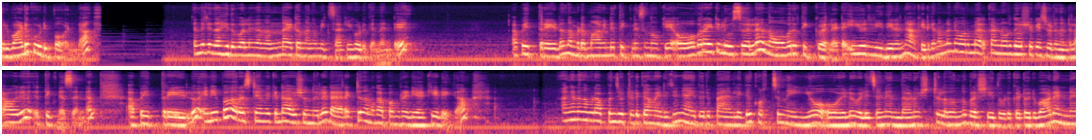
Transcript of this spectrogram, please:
ഒരുപാട് കൂടി പോകണ്ട എന്നിട്ട് ഇതാ ഇതുപോലെ ഞാൻ നന്നായിട്ടൊന്നങ്ങ് മിക്സാക്കി കൊടുക്കുന്നുണ്ട്. അപ്പോൾ ഇത്രയുടെ നമ്മുടെ മാവിന്റെ തിക്നെസ് നോക്കിയാൽ ഓവറായിട്ട് ലൂസും അല്ല എന്നാൽ ഓവർ തിക്കും അല്ല കേട്ടോ. ഈ ഒരു രീതിയിൽ തന്നെ ആക്കിയെടുക്കുക നമ്മൾ നോർമൽ കണ്ണൂർ ദോശയൊക്കെ ചുടുന്നുണ്ടല്ലോ ആ ഒരു തിക്നെസ് തന്നെ. അപ്പോൾ ഇത്രയേ ഉള്ളൂ. ഇനിയിപ്പോൾ റെസ്റ്റ് ചെയ്യാൻ വെക്കേണ്ട ആവശ്യമൊന്നുമില്ല. ഡയറക്റ്റ് നമുക്ക് അപ്പം റെഡിയാക്കി എടുക്കാം. അങ്ങനെ നമ്മുടെ അപ്പം ചുട്ടെടുക്കാൻ വേണ്ടിയിട്ട് ഞാൻ ഇതൊരു പാനിലേക്ക് കുറച്ച് നെയ്യോ ഓയിലോ വെളിച്ചെണ്ണ എന്താണോ ഇഷ്ടമുള്ളതൊന്ന് ബ്രഷ് ചെയ്ത് കൊടുക്കട്ടെ ഒരുപാട് എണ്ണ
